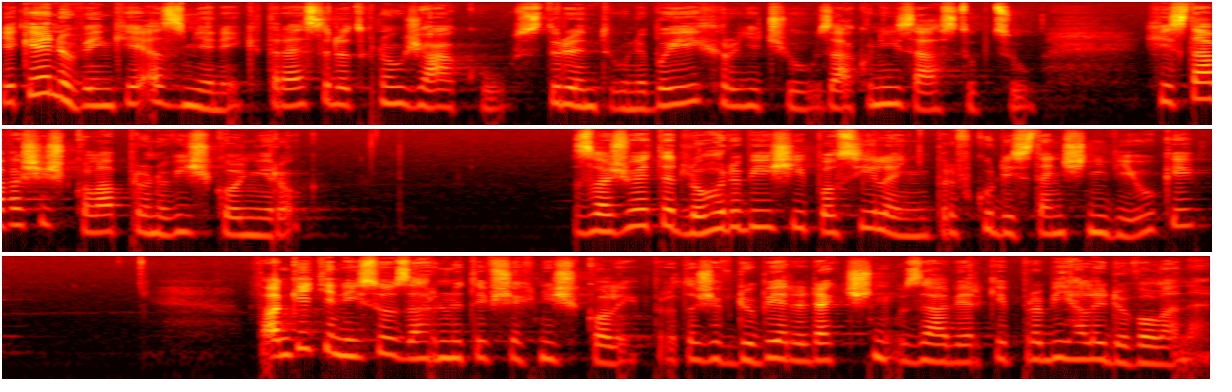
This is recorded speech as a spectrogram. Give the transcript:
Jaké novinky a změny, které se dotknou žáků, studentů nebo jejich rodičů, zákonných zástupců, chystá vaše škola pro nový školní rok? Zvažujete dlouhodobější posílení prvku distanční výuky? V anketě nejsou zahrnuty všechny školy, protože v době redakční uzávěrky probíhaly dovolené.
